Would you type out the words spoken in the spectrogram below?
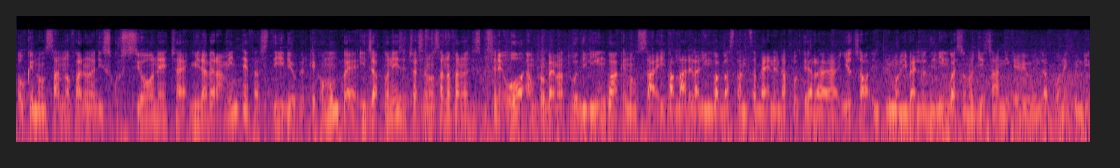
o che non sanno fare una discussione? Cioè mi dà veramente fastidio perché comunque i giapponesi cioè se non sanno fare una discussione o è un problema tuo di lingua che non sai parlare la lingua abbastanza bene da poter eh, Io ho il primo livello di lingua e sono dieci anni che vivo in Giappone quindi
